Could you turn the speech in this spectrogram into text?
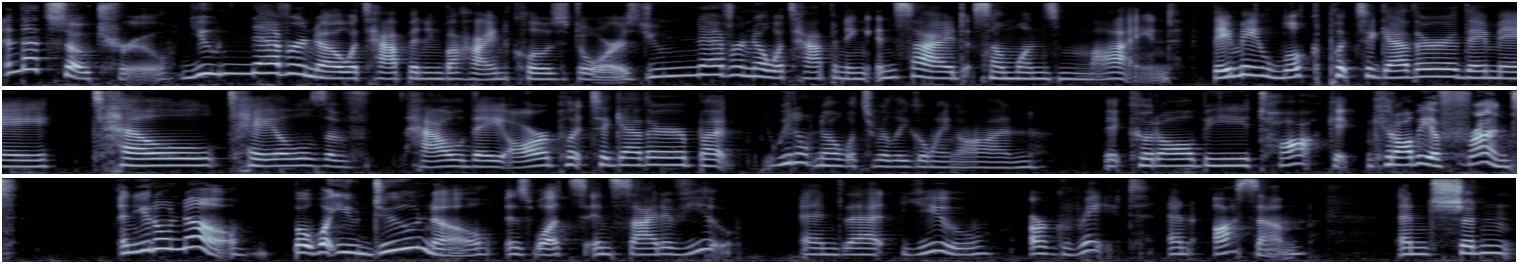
And that's so true. You never know what's happening behind closed doors. You never know what's happening inside someone's mind. They may look put together, they may tell tales of how they are put together, but we don't know what's really going on. It could all be talk, it could all be a front, and you don't know. But what you do know is what's inside of you, and that you are great and awesome and shouldn't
